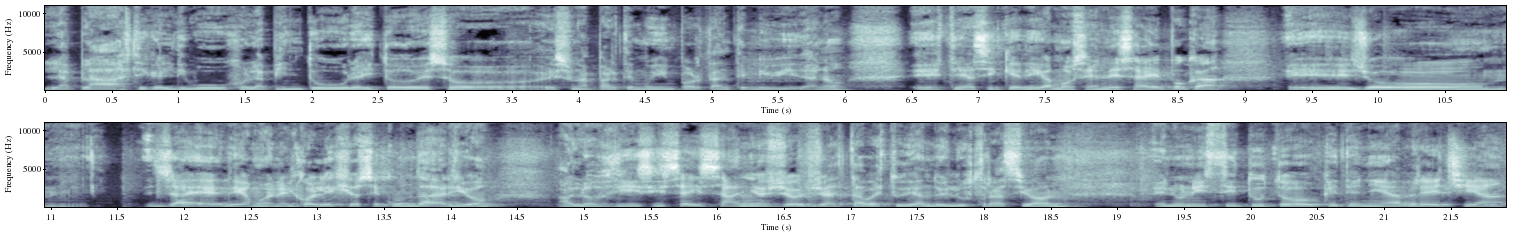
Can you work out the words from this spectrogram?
la plástica, el dibujo, la pintura y todo eso es una parte muy importante en mi vida, ¿no? Este, así que, digamos, en esa época eh, yo ya, eh, digamos, en el colegio secundario, a los 16 años yo ya estaba estudiando ilustración en un instituto que tenía Breccia,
